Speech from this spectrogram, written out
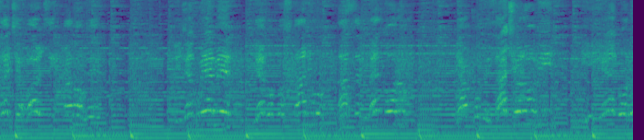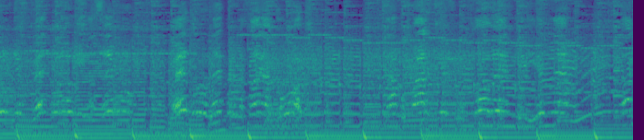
secie walcich panowie. I dziękujemy jego powstaniu naszym mentorom, Jakoby Zaciorowi i jego również mentorowi naszemu Pedro Leper Mesaja Kołoczy. Za poparcie finansowe i inne. Tak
